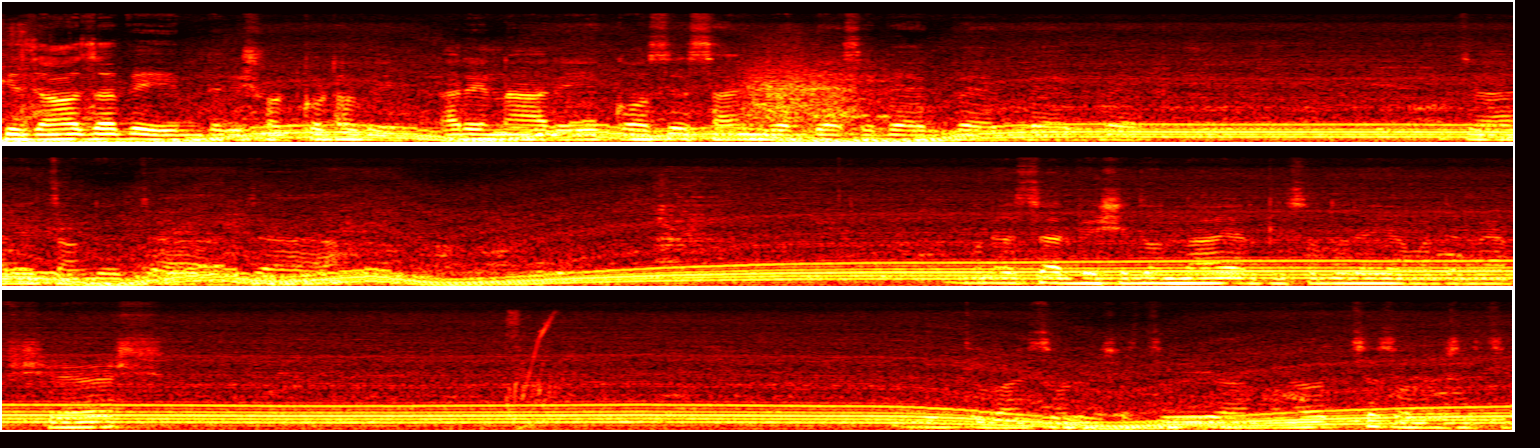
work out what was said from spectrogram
কি যাওয়া যাবে কি শর্টকাট হবে। আরে না রে আছে, ব্যাগ ব্যাগ যা রে যা যা। মনে হচ্ছে আর বেশি দূর নাই, আর কিছু আমাদের শেষ। চলে এসেছি। হচ্ছে চলে এসেছি।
